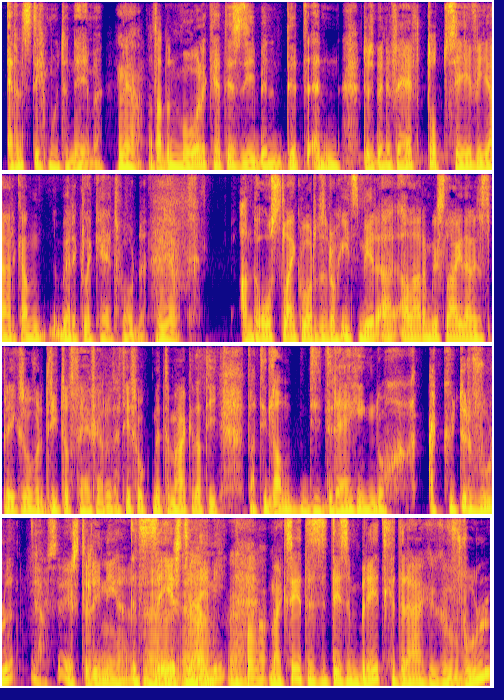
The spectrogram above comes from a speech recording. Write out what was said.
ernstig moeten nemen. Ja. Dat dat een mogelijkheid is die binnen dit en dus binnen vijf tot zeven jaar kan werkelijkheid worden. Ja. Aan de oostflank worden er nog iets meer alarm geslagen. Daar spreken ze over drie tot vijf jaar. Dat heeft ook met te maken dat die, dat die landen die dreiging nog acuter voelen. Ja, dat is de eerste linie. Hè. Het is de eerste Ja. linie. voilà. Maar ik zeg, het is, het is een breed gedragen gevoel.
